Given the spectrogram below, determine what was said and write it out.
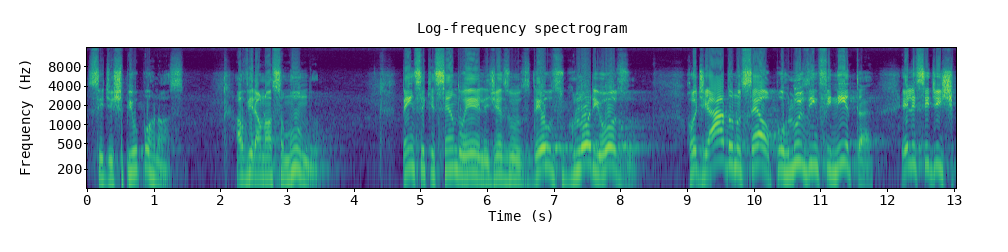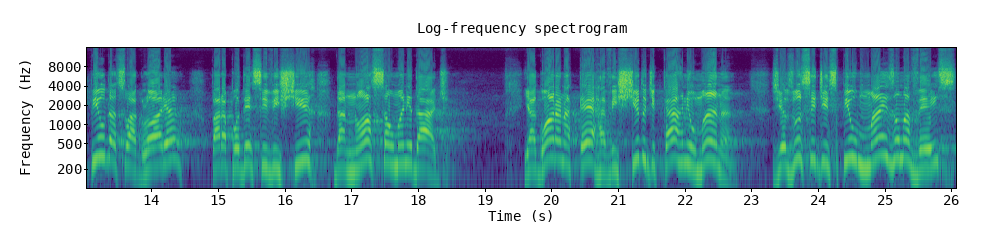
se despiu por nós. Ao vir ao nosso mundo, pense que sendo Ele, Jesus, Deus glorioso, rodeado no céu por luz infinita, ele se despiu da sua glória para poder se vestir da nossa humanidade. E agora na terra, vestido de carne humana, Jesus se despiu mais uma vez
